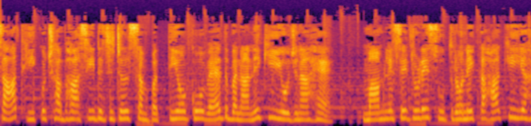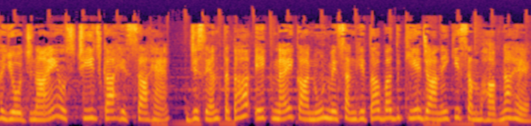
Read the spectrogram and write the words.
साथ ही कुछ आभासी डिजिटल संपत्तियों को वैध बनाने की योजना है। मामले से जुड़े सूत्रों ने कहा कि यह योजनाएँ उस चीज़ का हिस्सा हैं, जिसे अंततः एक नए कानून में संहिताबद्ध किए जाने की संभावना है।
